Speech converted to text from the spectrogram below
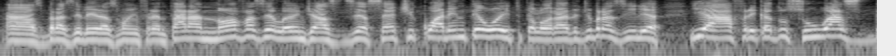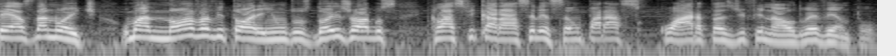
As brasileiras vão enfrentar a Nova Zelândia às 17h48 pelo horário de Brasília e a África do Sul às 10 da noite. Uma nova vitória em um dos dois jogos classificará a seleção para as quartas de final do evento.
